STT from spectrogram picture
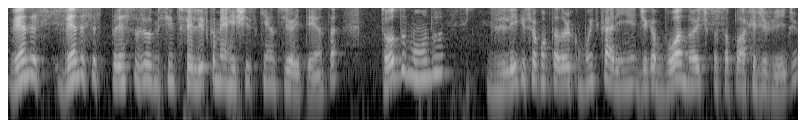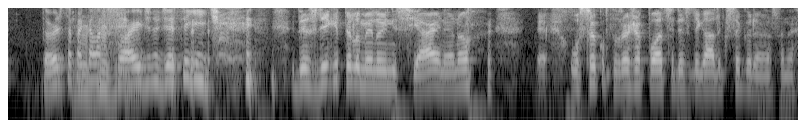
Vendo, esse, vendo esses preços, eu me sinto feliz com a minha RX 580. Todo mundo desligue seu computador com muito carinho, diga boa noite para sua placa de vídeo, torça para que ela acorde no dia seguinte. Desligue pelo menu iniciar, né? Não, é, o seu computador já pode ser desligado com segurança, né?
